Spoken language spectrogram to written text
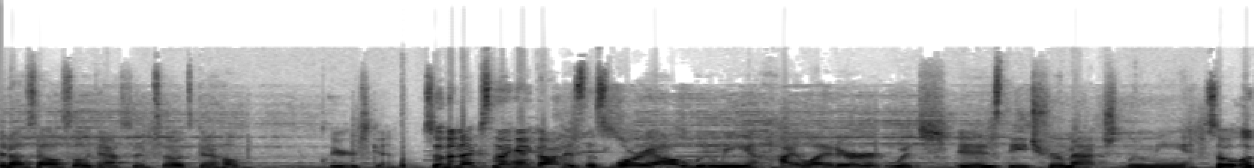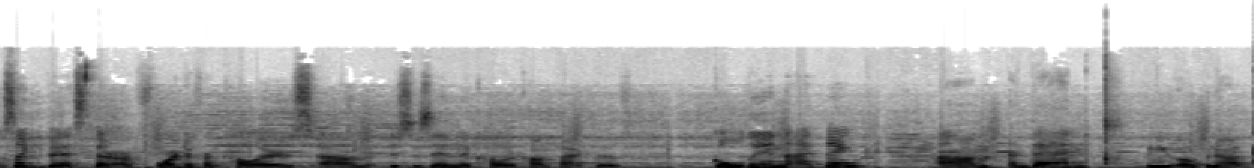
it has salicylic acid, so it's gonna help clear your skin. So the next thing I got is this L'Oreal Lumi highlighter, which is the True Match Lumi. So it looks like this. There are four different colors. Um, this is in the color compact of golden, I think. Um, and then when you open up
